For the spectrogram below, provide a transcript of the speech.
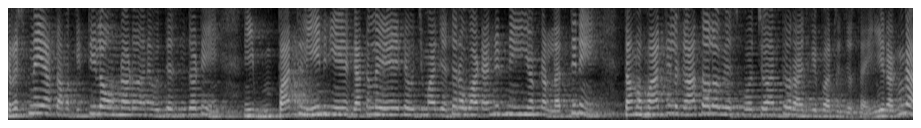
కృష్ణయ్య తమ కిట్టీలో ఉన్నాడు అనే ఉద్దేశంతో ఈ పార్టీలు ఏంటి గతంలో ఏదైతే ఉద్యమాలు చేశారో వాటన్నిటిని ఈ యొక్క లబ్ధిని తమ పార్టీల ఖాతాలో లెక్కలేసుకోవచ్చు అంటూ రాజకీయ పార్టీలు చూస్తాయి. ఈ రకంగా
